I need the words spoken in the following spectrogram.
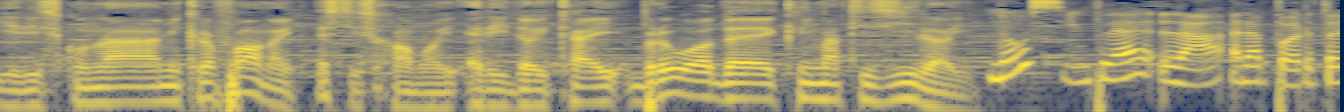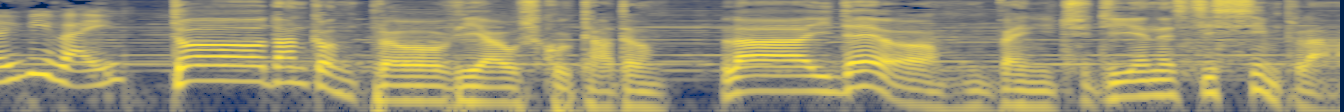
iris cun la microfonoi estis homoi eridoi cae bruo de climatiziloi. Nu simple la raportoi vivai. Do dankon pro via auscultado. La ideo veni ĉi tien estis simpla:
